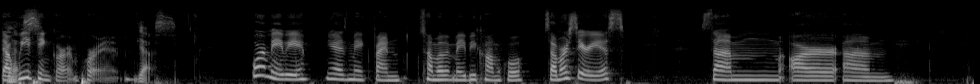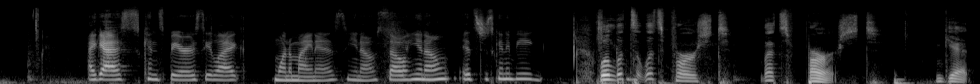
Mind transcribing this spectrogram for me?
that we think are important. Yes. Or maybe you guys may find some of it may be comical. Some are serious. Some are, um, I guess, conspiracy like one of mine is, you know. So, you know, it's just going to be Well, let's let's first let's first get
